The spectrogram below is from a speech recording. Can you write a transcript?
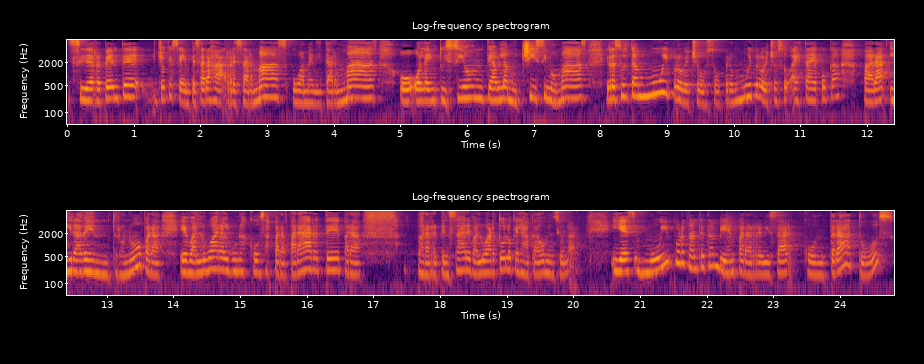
si de repente, yo qué sé, empezaras a rezar más o a meditar más o, la intuición te habla muchísimo más y resulta muy provechoso, pero muy provechoso a esta época para ir adentro, ¿no? Para evaluar algunas cosas, para pararte, para para repensar, evaluar todo lo que les acabo de mencionar. Y es muy importante también para revisar contratos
